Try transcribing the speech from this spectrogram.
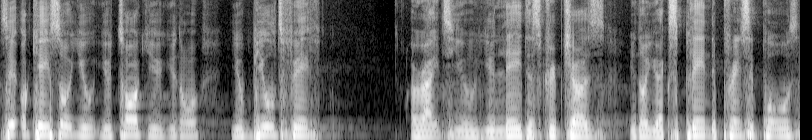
say, okay, so you you talk, you you know, you build faith. Right, you you lay the scriptures, you know, you explain the principles.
